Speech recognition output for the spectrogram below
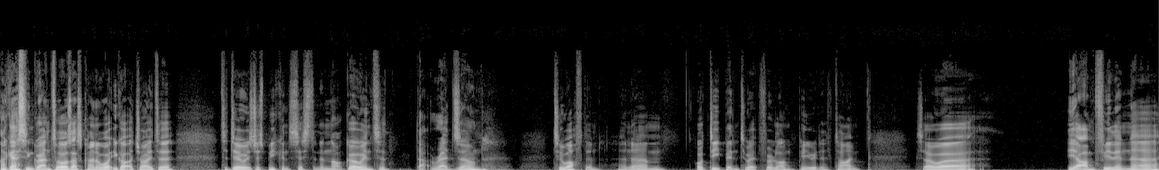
I guess in Grand Tours that's kind of what you got to try to to do is just be consistent and not go into that red zone too often and Yeah. um or deep into it for a long period of time. So uh, yeah, I'm feeling uh,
